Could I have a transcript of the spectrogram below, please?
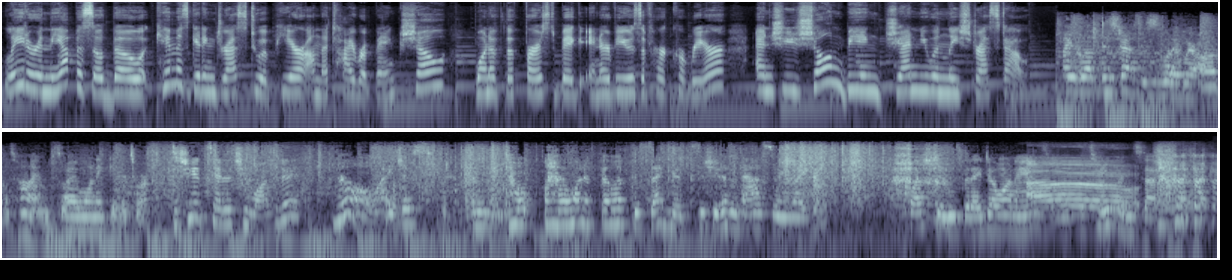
Later in the episode, though, Kim is getting dressed to appear on the Tyra Banks show, one of the first big interviews of her career, and she's shown being genuinely stressed out. I love this dress. This is what I wear all the time, so I want to give it to her. Did she say that she wanted it? No, I just I don't. I want to fill up the segments so she doesn't ask me like. questions that I don't want to answer with the tape and oh. stuff.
